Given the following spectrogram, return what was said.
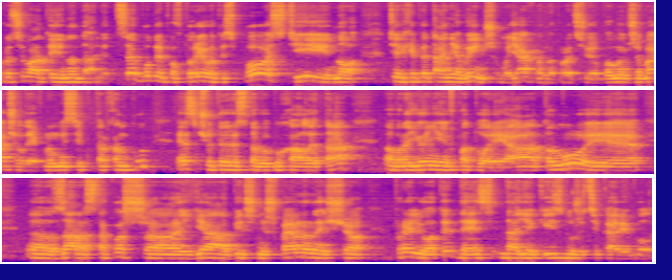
працювати і надалі. Це буде повторюватись постійно. Тільки питання в іншому, як воно працює. Бо ми вже бачили, як на мисі Тарханкут С 400 вибухали та в районі Євпаторії. А тому і, е, зараз також е, я більш ніж впевнений, що прильоти десь да якісь дуже цікаві були.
